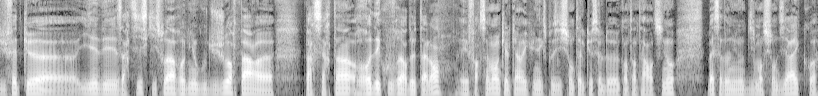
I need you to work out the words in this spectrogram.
du fait qu'il euh, y ait des artistes qui soient remis au goût du jour par, euh, par certains redécouvreurs de talent. Et forcément, quelqu'un avec une exposition telle que celle de Quentin Tarantino, bah, ça donne une autre dimension directe. Quoi.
